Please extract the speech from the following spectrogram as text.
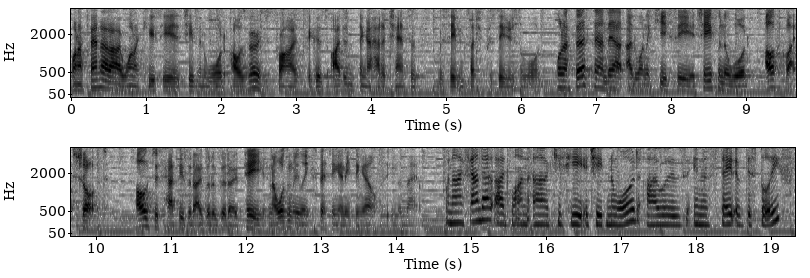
When I found out I won a QCE Achievement Award, I was very surprised because I didn't think I had a chance of receiving such a prestigious award. When I first found out I'd won a QCE Achievement Award, I was quite shocked. I was just happy that I got a good OP and I wasn't really expecting anything else in the mail. When I found out I'd won a QCE Achievement Award, I was in a state of disbelief,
